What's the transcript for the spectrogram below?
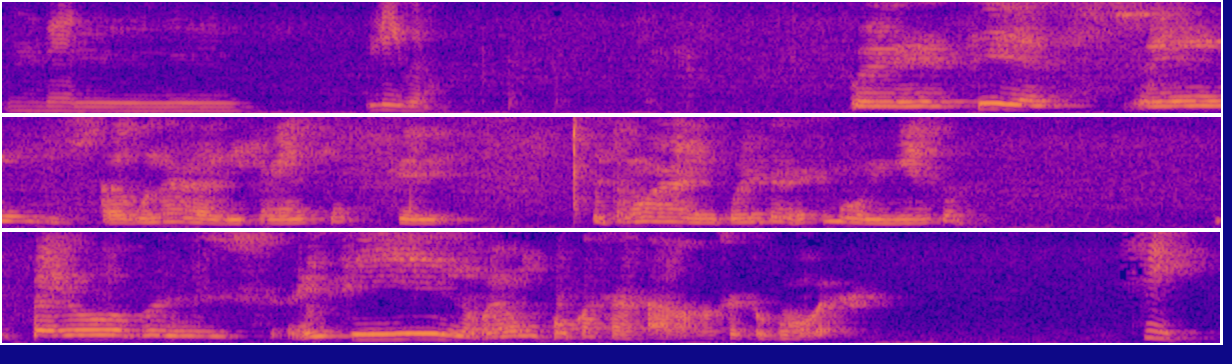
del libro? Sí, es, alguna diferencia que se toma en cuenta en ese movimiento, pero pues en sí lo veo un poco acertado, no sé tú cómo ves. Sí,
